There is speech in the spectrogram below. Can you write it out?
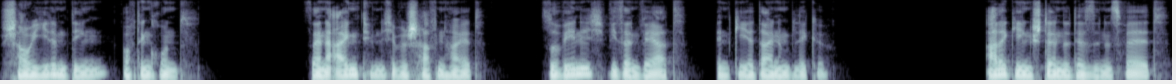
Schau jedem Ding auf den Grund. Seine eigentümliche Beschaffenheit, so wenig wie sein Wert, entgehe deinem Blicke. Alle Gegenstände der Sinneswelt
